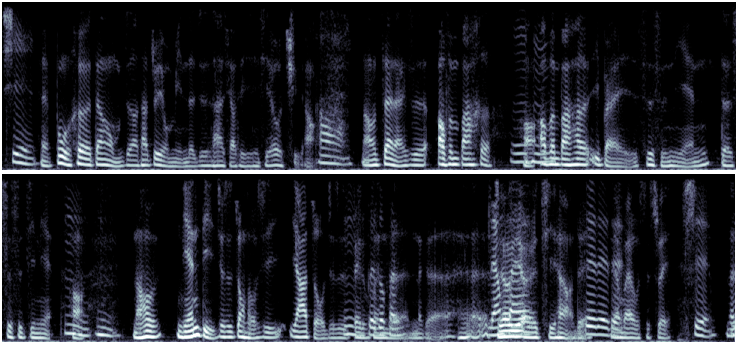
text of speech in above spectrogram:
是，哎，布鲁赫当然我们知道他最有名的就是他小提琴协奏曲啊。哦，然后再来是奥芬巴赫，好、嗯哼。奥芬巴赫一百四十年的逝世纪念，好、嗯。嗯，然后年底就是重头戏压轴，就是嗯贝多芬的那个十200二月二十七号，对对对对。两百五十岁。是，嗯。那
